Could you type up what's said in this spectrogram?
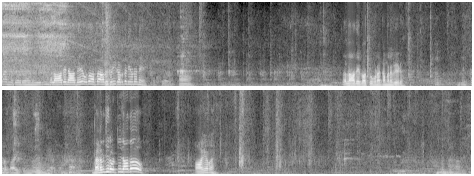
ਭੰਨ ਤੋੜ ਹੋਣੀ ਇਹਦੀ। ਲਾ ਦੇ ਲਾ ਦੇ। ਉਹ ਤਾਂ ਆਪੇ ਆਪੇ ਥੋੜੀ ਕੱਢ ਦੇਣੀ ਉਹਨਾਂ ਨੇ। ਹਾਂ। ਉਹ ਲਾ ਦੇ ਬਾਤੂ ਹੁਣਾ ਕੰਮ ਨਵੇੜ ਨਿਕਲ ਭਾਈ ਤੂੰ। ਮੈਡਮ ਜੀ ਰੋਟੀ ਲਾ ਦਿਓ ਆ ਗਿਆ ਮੈਂ। ਲੈ ਵੀ।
